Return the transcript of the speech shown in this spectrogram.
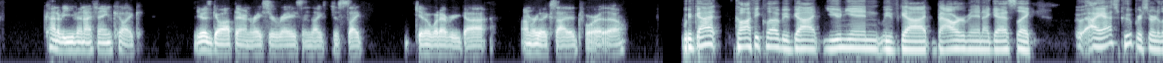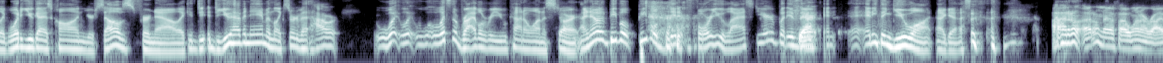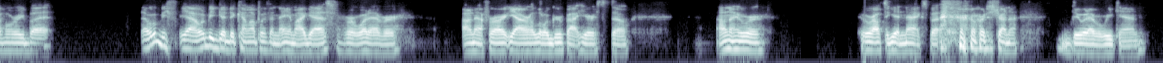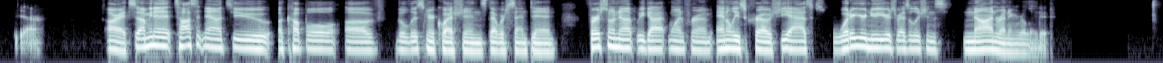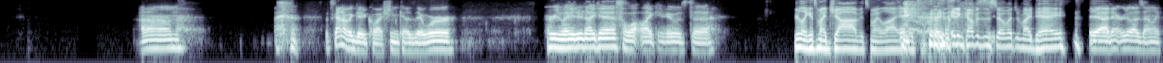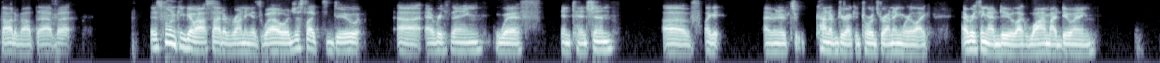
kind of even, I think like you just go out there and race your race and like just like give it whatever you got. I'm really excited for it though. We've got Coffee Club, we've got Union, we've got Bowerman. I guess like I asked Cooper sort of like, what are you guys calling yourselves for now? Like, do, do you have a name and like sort of how what, what what's the rivalry you kind of want to start? I know people people did it for you last year, but is yeah. there any, anything you want? I guess. I don't I don't know if I want a rivalry, but that would be yeah, it would be good to come up with a name, I guess, for whatever. I don't know for our yeah our little group out here. So I don't know who we're who we're out to get next, but we're just trying to do whatever we can. Yeah. All right. So I'm going to toss it now to a couple of the listener questions that were sent in. First one up, we got one from Annalise Crow. She asks, What are your New Year's resolutions non running related? Um, that's kind of a good question because they were related, I guess. A lot like it was to you're like, it's my job, it's my life, it's, it encompasses so much of my day. Yeah, I didn't realize I only thought about that, but this one can go outside of running as well. We just like to do uh, everything with intention of like, I mean, it's kind of directed towards running where like everything I do, like, why am I doing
